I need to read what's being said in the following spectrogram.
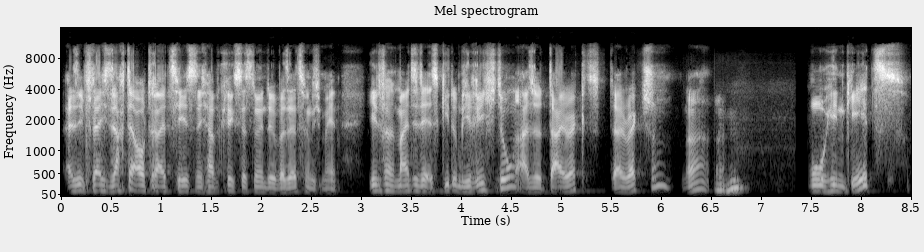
also vielleicht sagt er auch drei Cs und ich kriege es jetzt nur in der Übersetzung nicht mehr hin. Jedenfalls meinte der, es geht um die Richtung, also Direct, Direction. Ne? Mhm. Wohin geht's?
